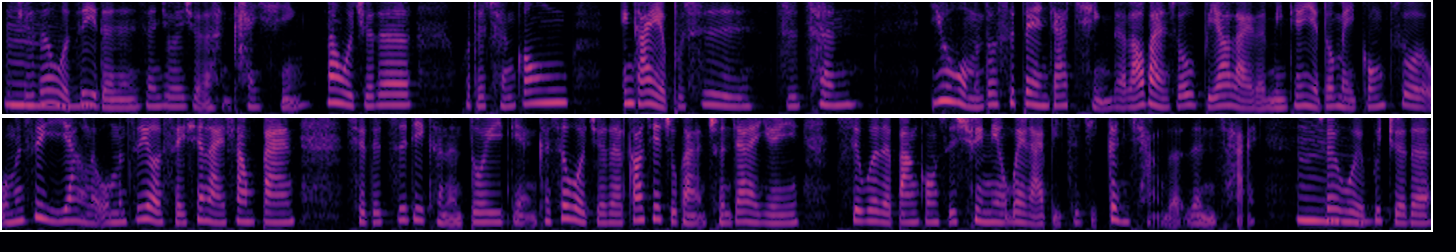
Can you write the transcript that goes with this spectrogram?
我觉得我自己的人生就会觉得很开心。嗯、那我觉得我的成功应该也不是职称。因为我们都是被人家请的，老板说不要来了，明天也都没工作了。我们是一样的，我们只有谁先来上班，谁的资历可能多一点。可是我觉得高阶主管存在的原因，是为了帮公司训练未来比自己更强的人才。嗯，所以我也不觉得，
